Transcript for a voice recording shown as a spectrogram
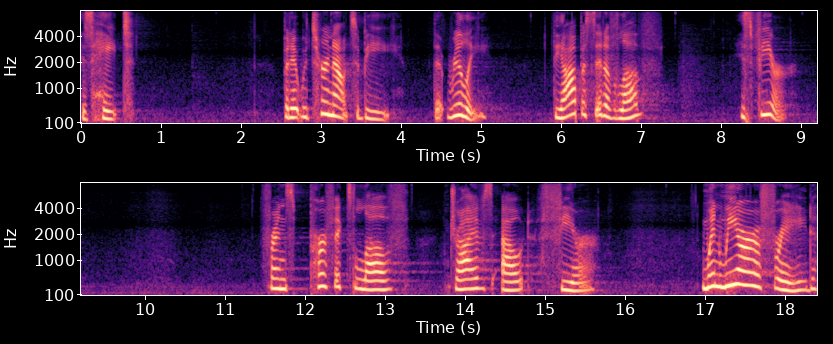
is hate. But it would turn out to be that really the opposite of love is fear. Friends, perfect love drives out fear. When we are afraid,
